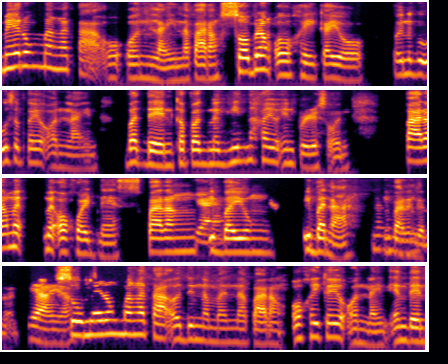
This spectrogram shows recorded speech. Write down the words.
merong mga tao online na parang sobrang okay kayo pag nag-uusap kayo online. But then, kapag nag-meet na kayo in person, parang may, may awkwardness. Parang Yeah. iba yung, iba na. Yung parang ganun. Yeah, yeah. So, merong mga tao din naman na parang okay kayo online and then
